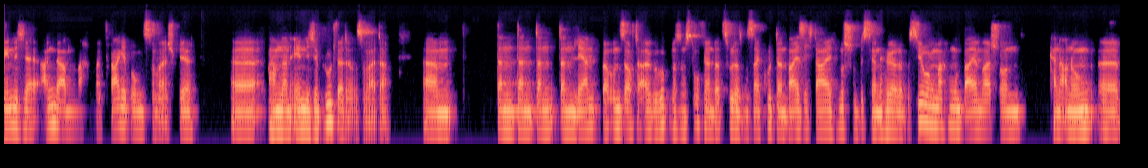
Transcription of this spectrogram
ähnliche Angaben machen, bei Fragebogen zum Beispiel, äh, haben dann ähnliche Blutwerte und so weiter. Ähm, dann, dann, dann, dann lernt bei uns auch der Algorithmus insofern dazu, dass man sagt, gut, dann weiß ich da, ich muss schon ein bisschen eine höhere Dosierung machen, weil wir schon keine Ahnung, äh,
